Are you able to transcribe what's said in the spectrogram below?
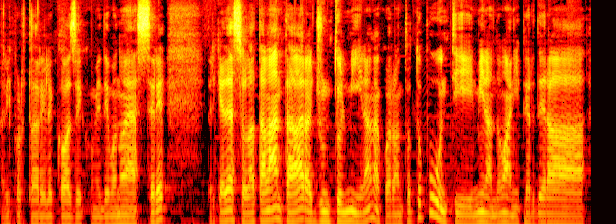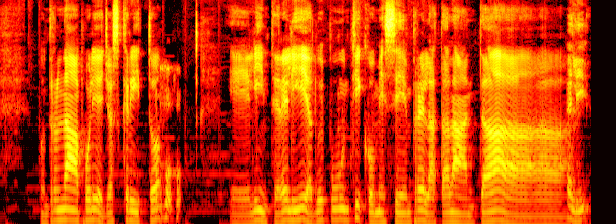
riportare le cose come devono essere, perché adesso l'Atalanta ha raggiunto il Milan a 48 punti, il Milan domani perderà contro il Napoli, è già scritto, e l'Inter è lì a due punti, come sempre l'Atalanta è lì.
